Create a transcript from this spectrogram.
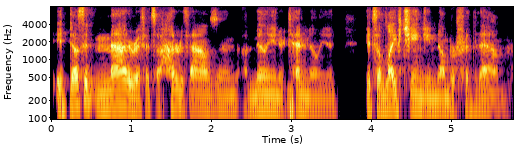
it doesn't matter if it's a hundred thousand, a million, or ten million. It's a life changing number for them,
